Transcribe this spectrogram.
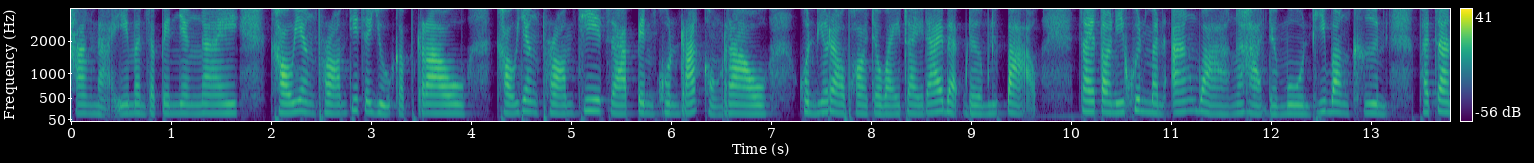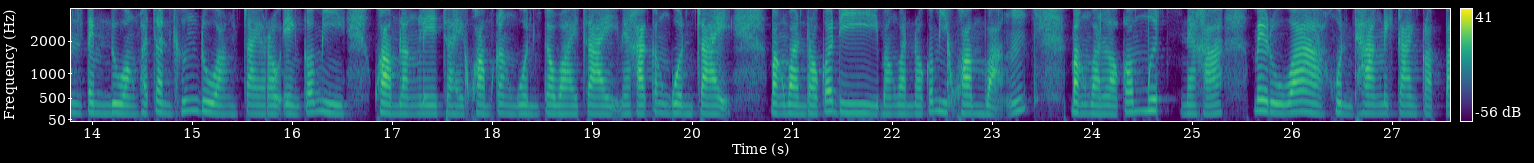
ทางไหน มันจะเป็นยังไง เขายังพร้อมที่จะอยู่กับเรา เขายังพร้อมที่จะเป็นคนรักของเรา คนที่เราพอจะไว้ใจได้แบบเดิมหรือเปล่า ใจตอนนี้คุณมันอ้างว้างอะค่ะเดอะมูนที่บางคืนพระจันทร์เต็มดวงพระจันทร์ครึ่งดวงวง ใจเราเองก็มีความลังเลใจ ความกังวลกระวายใจนะคะ กังวลใจ บางวันเราก็ดี บางวันเราก็มีความหวัง บางวันเราก็มืดนะคะ ไม่รู้ว่าหนทางในการกลับไป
